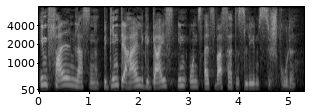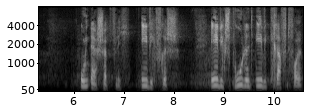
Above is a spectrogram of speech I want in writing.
Im Fallen lassen beginnt der Heilige Geist in uns als Wasser des Lebens zu sprudeln. Unerschöpflich, ewig frisch ewig sprudelnd, ewig kraftvoll.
